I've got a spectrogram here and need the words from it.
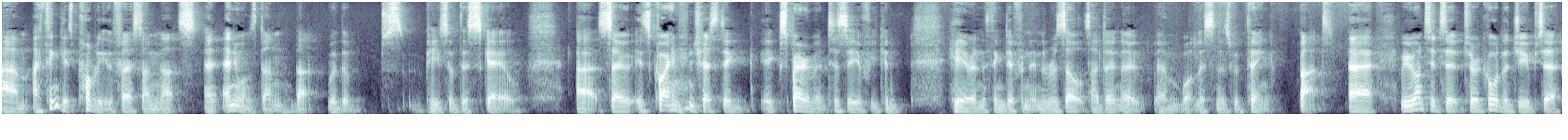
Um, I think it's probably the first time that's anyone's done that with a piece of this scale. Uh, so it's quite an interesting experiment to see if we can hear anything different in the results. I don't know um, what listeners would think. But uh, we wanted to, to, record the Jupiter.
